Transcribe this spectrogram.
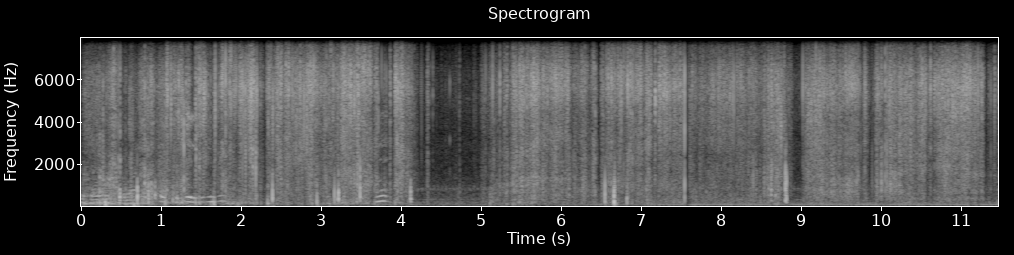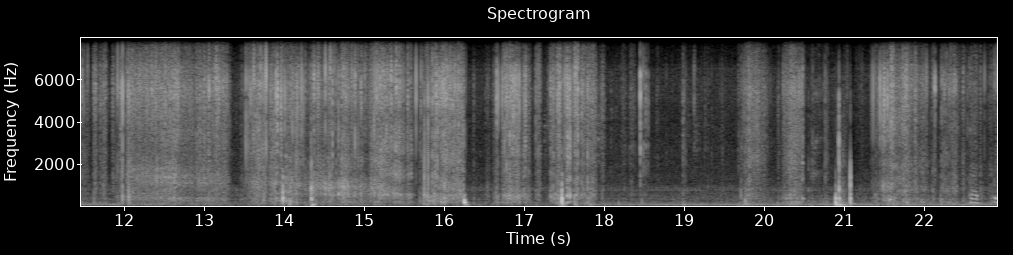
Pasawang kawan. Eh, sadil ini. Eh, Tatlı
